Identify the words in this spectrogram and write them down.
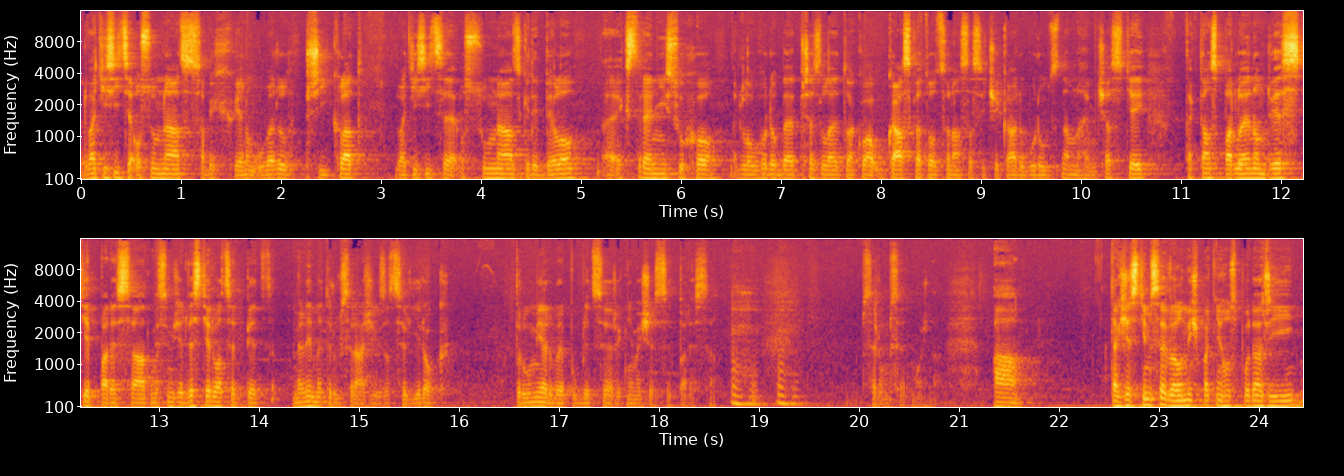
2018, eh, abych jenom uvedl příklad, 2018, kdy bylo eh, extrémní sucho dlouhodobé přes léto, taková ukázka toho, co nás asi čeká do budoucna mnohem častěji, tak tam spadlo jenom 250, myslím, že 225 mm srážek za celý rok. Průměr v republice je řekněme 650. Mm-hmm. 700 možná. A takže s tím se velmi špatně hospodaří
